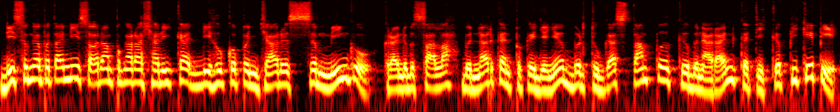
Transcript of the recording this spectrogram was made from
Di Sungai Petani, seorang pengarah syarikat dihukum penjara seminggu kerana bersalah benarkan pekerjanya bertugas tanpa kebenaran ketika PKP.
